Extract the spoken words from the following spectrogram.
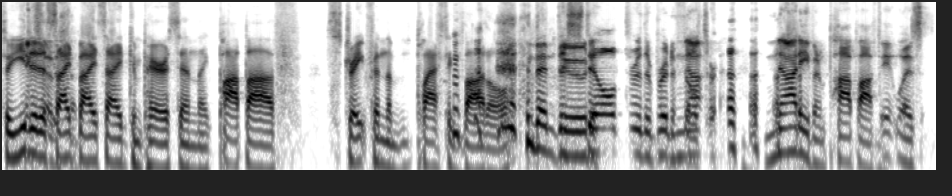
So you did a side by side comparison, like pop off straight from the plastic bottle, and then distilled through the Brita filter. not even pop off. It was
